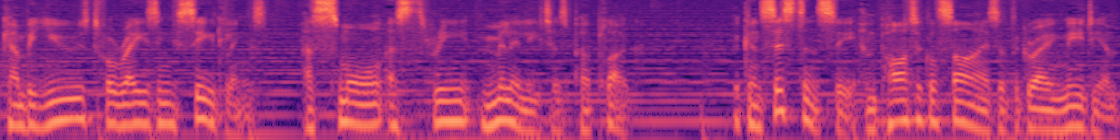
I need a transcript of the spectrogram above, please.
can be used for raising seedlings as small as 3 millilitres per plug. The consistency and particle size of the growing medium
